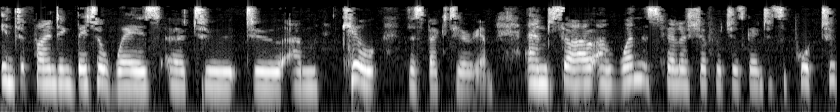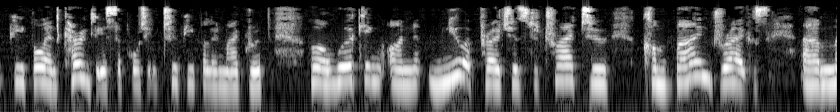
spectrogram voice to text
into finding better ways uh, to to um, kill this bacterium. And so I, I, won this fellowship, which is going to support two people and currently is supporting two people in my group who are working on new approaches to try to combine drugs, um,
